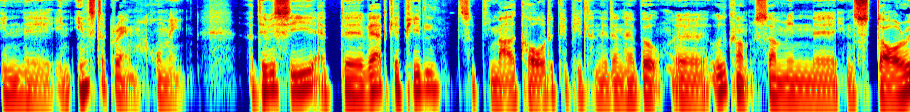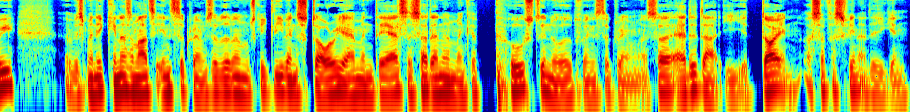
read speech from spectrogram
en, øh, en Instagram-roman. Og det vil sige, at øh, hvert kapitel, som de meget korte kapitler i den her bog, øh, udkom som en, øh, en story. Hvis man ikke kender så meget til Instagram, så ved man måske ikke lige, hvad en story er, men det er altså sådan, at man kan poste noget på Instagram, og så er det der i et døgn, og så forsvinder det igen.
